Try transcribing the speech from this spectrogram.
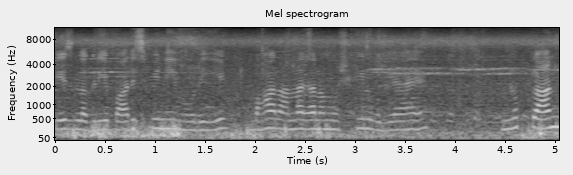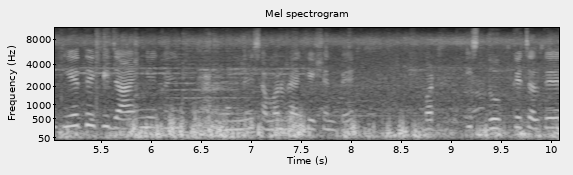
तेज़ लग रही है, बारिश भी नहीं हो रही है। बाहर आना जाना मुश्किल हो गया है। हम लोग प्लान किए थे कि जाएँगे कहीं घूमने समर वैकेशन पे बट इस धूप के चलते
